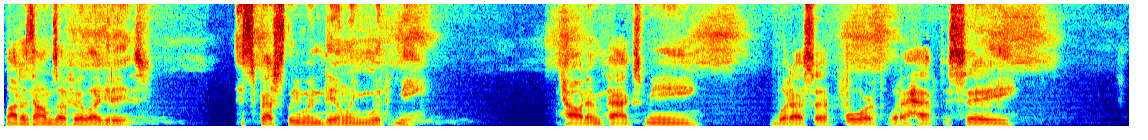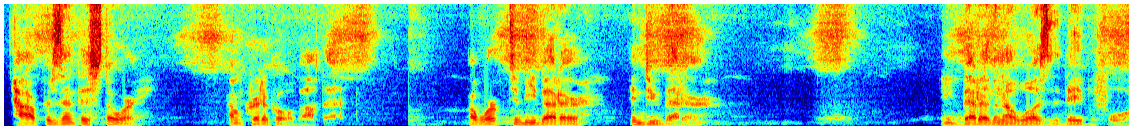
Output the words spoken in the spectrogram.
a lot of times I feel like it is, especially when dealing with me, how it impacts me, what I set forth, what I have to say, how I present this story. I'm critical about that. I work to be better and do better, be better than I was the day before.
